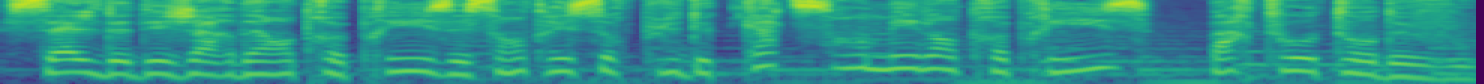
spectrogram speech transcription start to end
Celle de Desjardins Entreprises est centrée sur plus de 400 000 entreprises partout autour de vous.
